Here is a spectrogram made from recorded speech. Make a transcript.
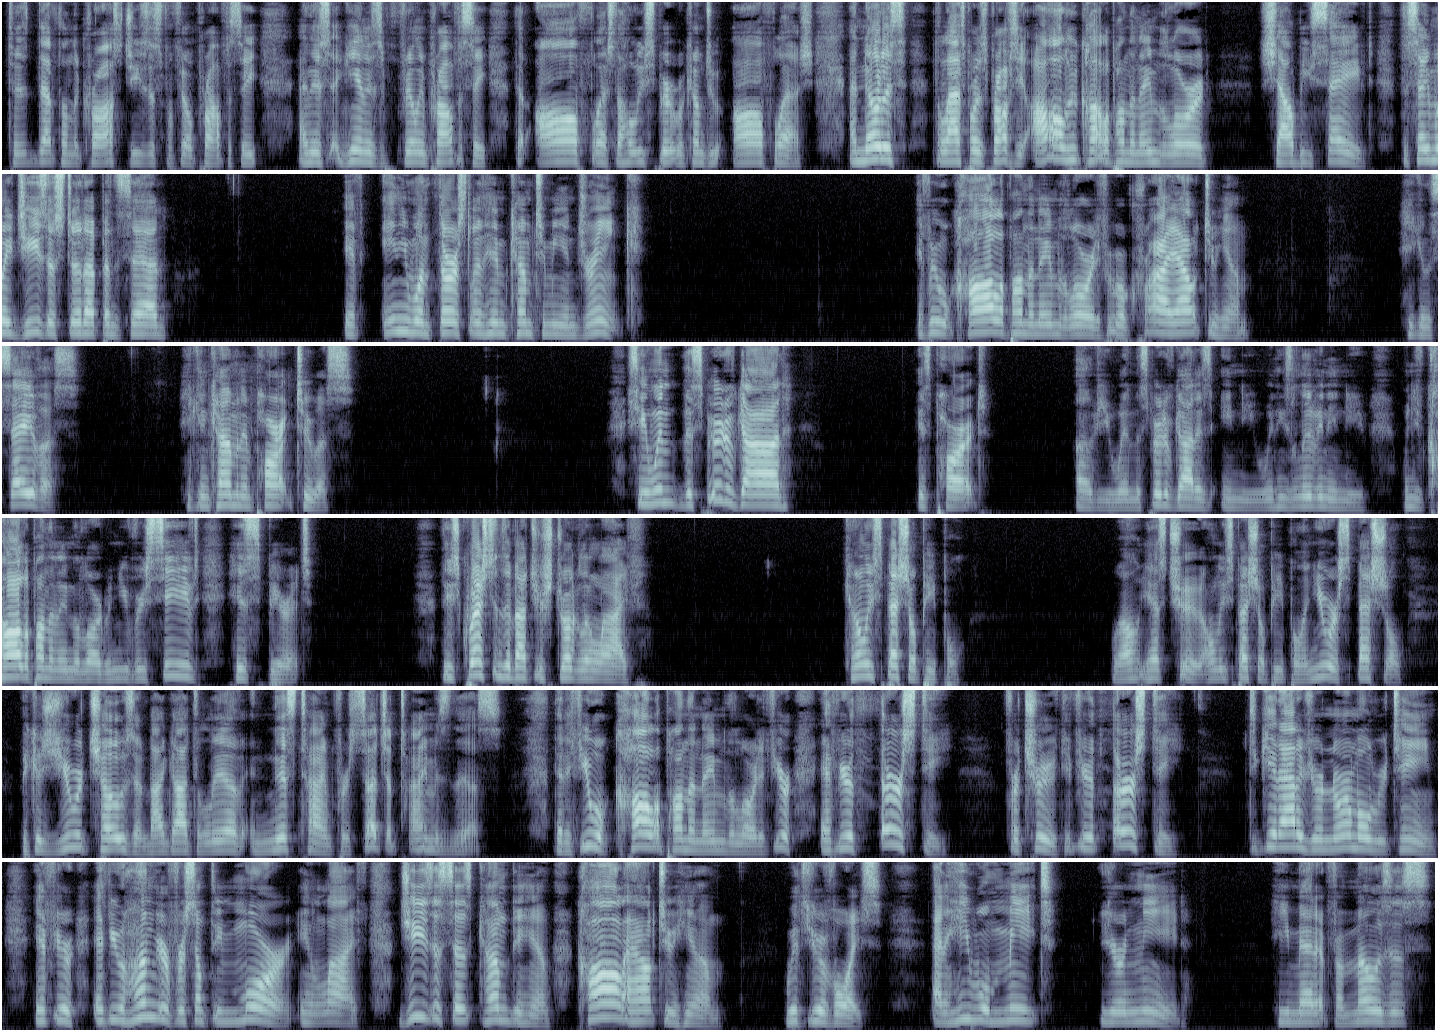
to his death on the cross. Jesus fulfilled prophecy. And this again is fulfilling prophecy that all flesh, the Holy Spirit would come to all flesh. And notice the last part of this prophecy. All who call upon the name of the Lord shall be saved. The same way Jesus stood up and said, if anyone thirsts, let him come to me and drink. If we will call upon the name of the Lord, if we will cry out to him, he can save us. He can come and impart to us. See, when the Spirit of God is part of you, when the Spirit of God is in you, when He's living in you, when you've called upon the name of the Lord, when you've received His Spirit, these questions about your struggle in life can only special people. Well, yes, true. Only special people. And you are special because you were chosen by God to live in this time for such a time as this. That if you will call upon the name of the Lord, if you're, if you're thirsty for truth, if you're thirsty to get out of your normal routine. If you're, if you hunger for something more in life, Jesus says, come to him, call out to him with your voice and he will meet your need. He met it from Moses.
